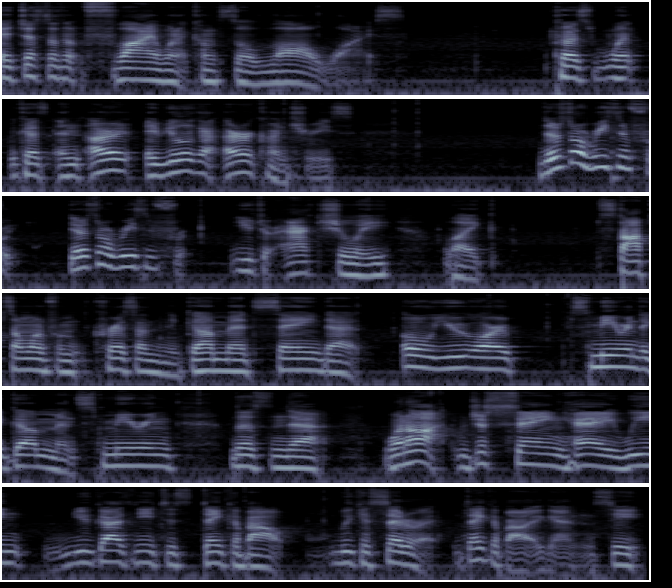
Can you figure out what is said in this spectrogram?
it just doesn't fly when it comes to law wise. Because when because in other if you look at other countries, there's no reason for there's no reason for you to actually like stop someone from criticizing the government, saying that oh you are smearing the government, smearing this and that. We're not. We're just saying, hey, we you guys need to think about reconsider it, think about it again, and see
